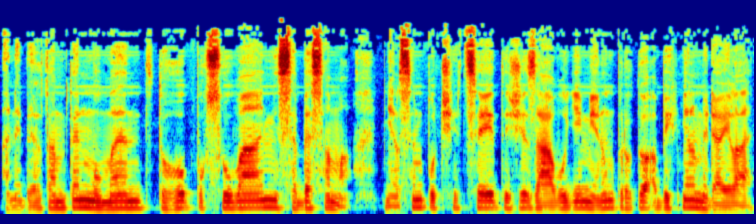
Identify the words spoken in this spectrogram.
a nebyl tam ten moment toho posouvání sebe sama. Měl jsem pocit, že závodím jenom proto, abych měl medaile,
